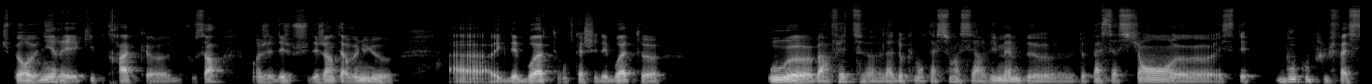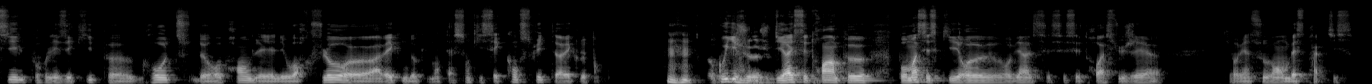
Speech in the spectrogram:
je peux revenir et keep track euh, de tout ça. Moi, j'ai je suis déjà intervenu euh, avec des boîtes, en tout cas chez des boîtes euh, où, bah, en fait, la documentation a servi même de, de passation et c'était beaucoup plus facile pour les équipes growth de reprendre les, les workflows avec une documentation qui s'est construite avec le temps. Mmh Donc oui, je, je, dirais ces trois un peu, pour moi, c'est ce qui re, revient, c'est ces trois sujets qui reviennent souvent en best practice.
